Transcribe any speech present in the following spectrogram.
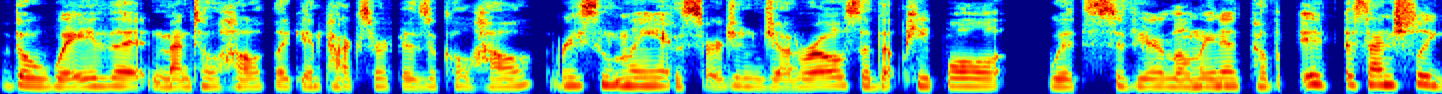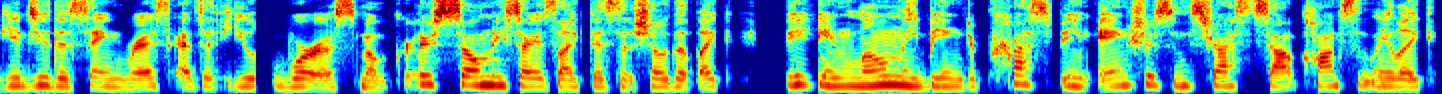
the way that mental health like impacts our physical health. Recently, the Surgeon General said that people with severe loneliness, it essentially gives you the same risk as if you were a smoker. There's so many studies like this that show that like being lonely, being depressed, being anxious and stressed out constantly, like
